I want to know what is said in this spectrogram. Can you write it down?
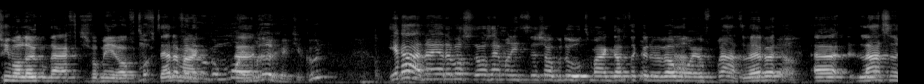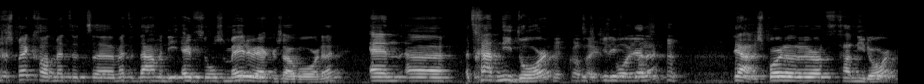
misschien wel leuk om daar eventjes wat meer over te vertellen. vind Maar ik ook een mooi eh, bruggetje, Koen. ja, nou ja, dat was, dat was helemaal niet zo bedoeld. Maar ik dacht, daar kunnen we wel Ja. mooi over praten. We hebben eh, laatst een gesprek gehad met, het, eh, met de dame die eventueel onze medewerker zou worden. En eh, het gaat niet door. Ik Moet ik jullie spoiler. vertellen? Ja, spoiler alert, het gaat niet door.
